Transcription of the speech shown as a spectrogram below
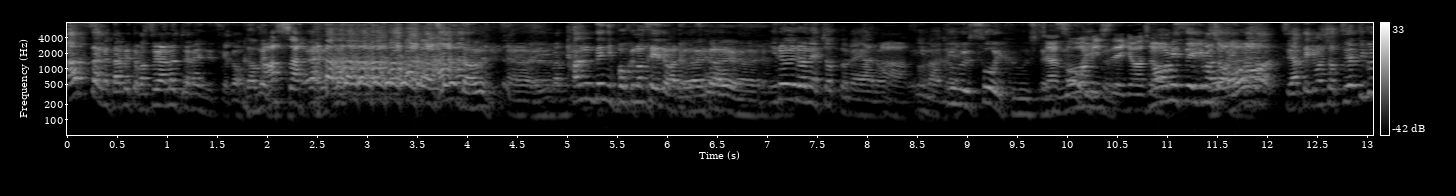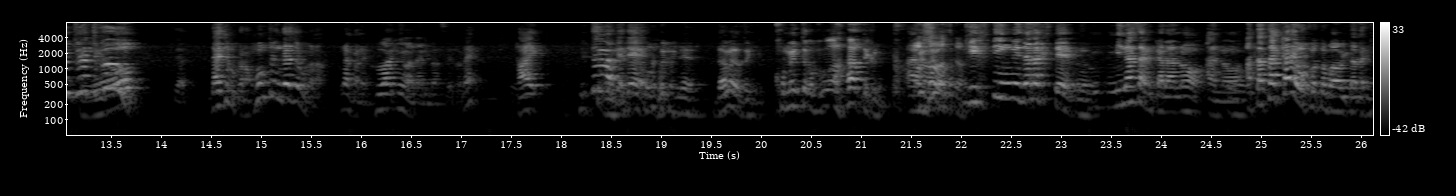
暑さがダメとかそういう話じゃないんですけど。ダメです。朝それはダメです。うん今完全に僕のせいではあるんですけど。いろいろねちょっとねあの今ね。工夫創意工夫して。じゃあるノーミスでいきましょう。ノーミスでいきましょう。おー。行きましょうつやっていきましょう。つやっていくつやっていくよいや大丈夫かな？本当に大丈夫かな？なんかね不安にはなりますけどね。はいというわけでねダメな時コメントがブワーってくる。あそう。なんですかのギフティングじゃなくて、う皆さんからのあの、温かいお言葉をいただき聞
